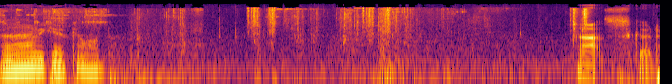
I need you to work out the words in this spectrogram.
There we go, come on. That's good.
